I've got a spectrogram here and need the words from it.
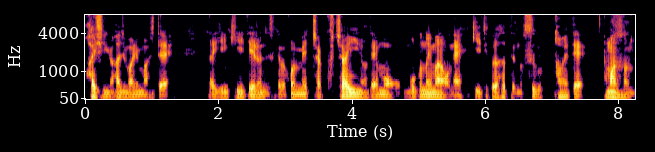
配信が始まりまして、最近聞いているんですけど、これめちゃくちゃいいので、もう僕の今のをね、聞いてくださってるのすぐ止めて、トマさんのを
